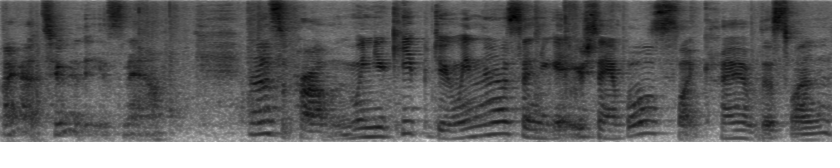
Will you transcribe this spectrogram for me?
I got two of these now. That's the problem. When you keep doing this and you get your samples, like I have this one,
